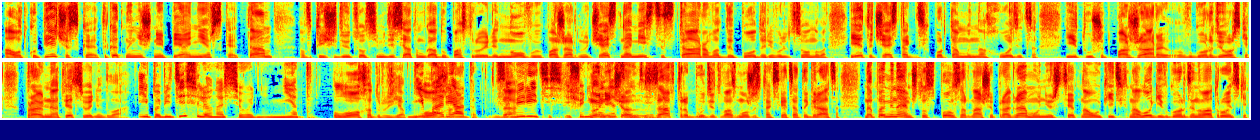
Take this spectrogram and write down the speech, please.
А вот Купеческая, так это нынешняя Пионерская. Там в 1970 году построили новую пожарную часть на месте старого депо дореволюционного. И эта часть так до сих пор там и находится. И тушит пожары в городе Орске. Правильный ответ сегодня два. И победителя у нас сегодня нет. Плохо, друзья, плохо. Непорядок. Да. Соберитесь, еще не Ну ничего, недели. завтра будет возможность, так сказать, отыграться. Напоминаем, что спонсор нашей программы Университет науки и технологий в городе Новотроицке.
